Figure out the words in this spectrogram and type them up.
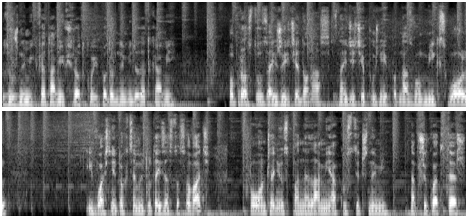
z różnymi kwiatami w środku i podobnymi dodatkami. Po prostu zajrzyjcie do nas, znajdziecie później pod nazwą Mix Wall i właśnie to chcemy tutaj zastosować w połączeniu z panelami akustycznymi, na przykład też.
